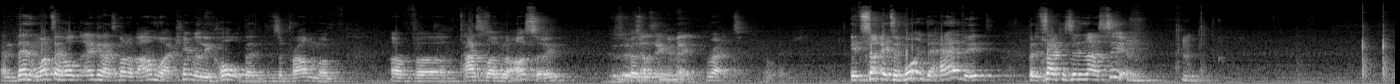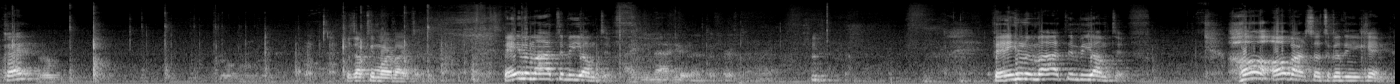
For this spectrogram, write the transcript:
And then once I hold Eged has mana ba'almahu, I can't really hold that there's a problem of, of uh, Taslim and Asui. Because there's nothing to make. Right. It's, it's important to have it, but it's not considered an Nasir. Okay? There's nothing more about it. Ve'im ma'atim b'yomtiv. I did not hear that the first time around. Ha-ovar, so it's a good thing you came.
